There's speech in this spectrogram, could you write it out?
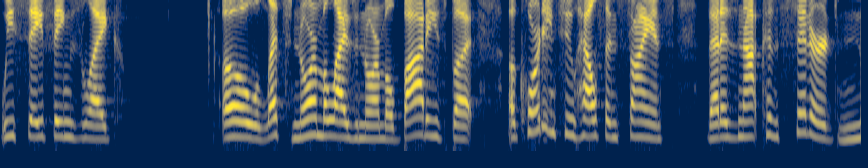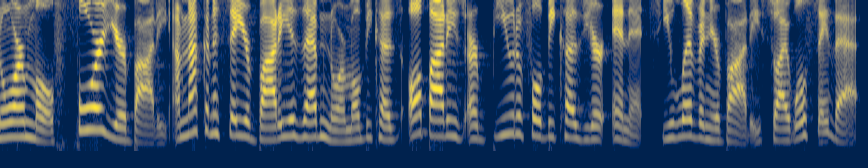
we say things like, oh, let's normalize normal bodies. But according to health and science, that is not considered normal for your body. I'm not going to say your body is abnormal because all bodies are beautiful because you're in it. You live in your body. So I will say that.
